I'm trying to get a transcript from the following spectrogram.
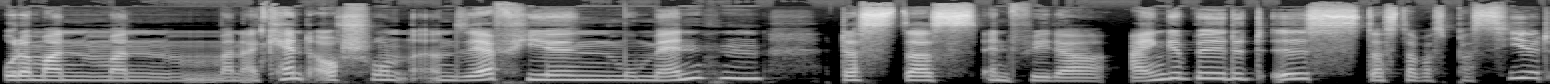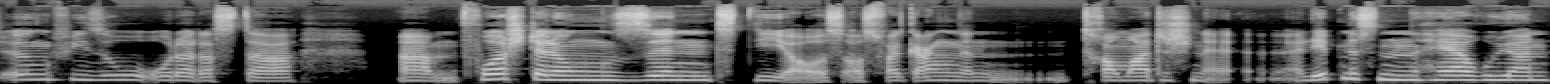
oder man man man erkennt auch schon an sehr vielen Momenten, dass das entweder eingebildet ist, dass da was passiert irgendwie so oder dass da, ähm, Vorstellungen sind, die aus aus vergangenen traumatischen Er Erlebnissen herrühren.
